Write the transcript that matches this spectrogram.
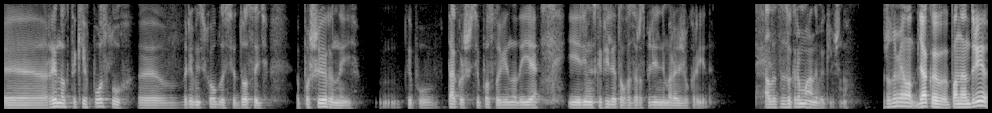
Е, Ринок таких послуг е, в Рівненській області досить поширений. Типу, також ці послуги надає і Рівненська філія того за розподільні мережі України. Але це, зокрема, не виключно. Зрозуміло, дякую, пане Андрію.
